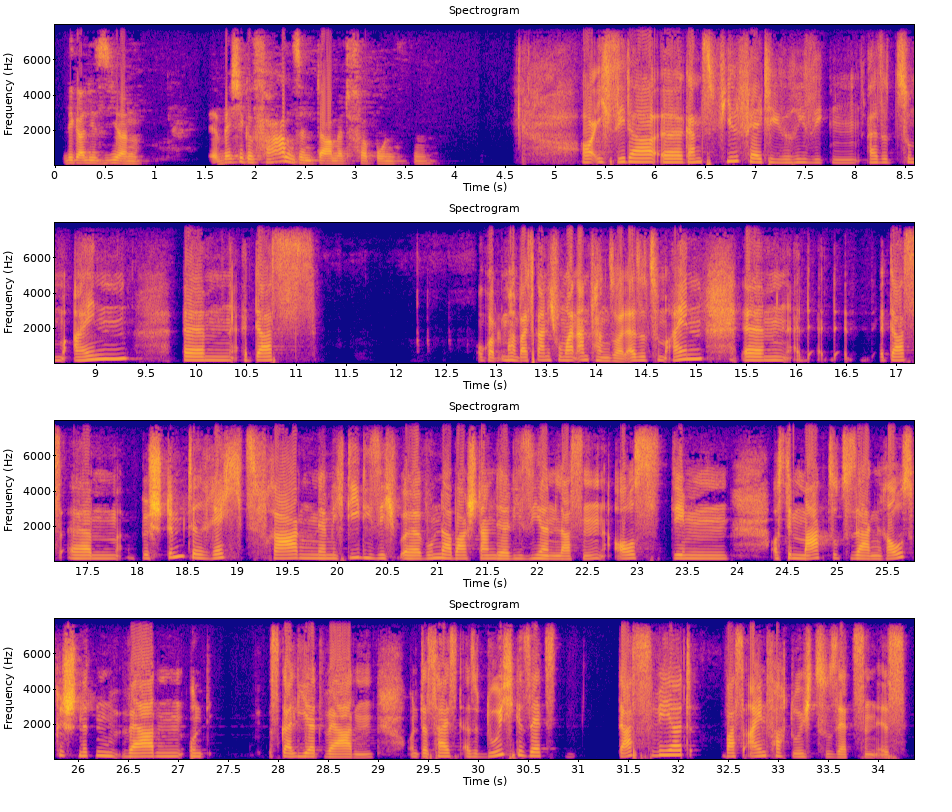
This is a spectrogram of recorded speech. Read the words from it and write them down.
legalisieren. Welche Gefahren sind damit verbunden? Oh, ich sehe da äh, ganz vielfältige Risiken. Also zum einen, ähm, dass oh Gott, man weiß gar nicht, wo man anfangen soll. Also zum einen, ähm, dass ähm, bestimmte Rechtsfragen, nämlich die, die sich äh, wunderbar standardisieren lassen, aus dem, aus dem Markt sozusagen rausgeschnitten werden und skaliert werden. Und das heißt also durchgesetzt, das wird, was einfach durchzusetzen ist.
